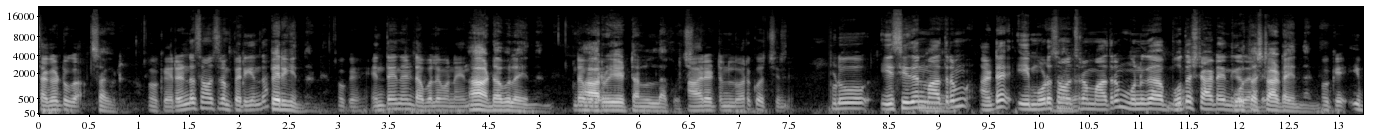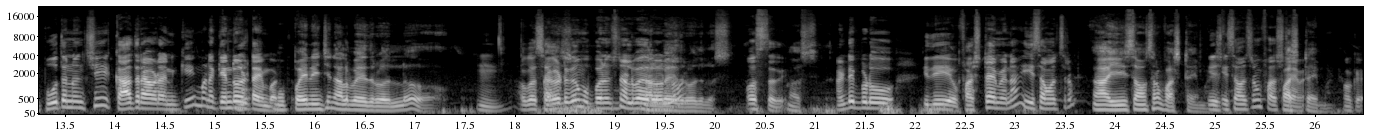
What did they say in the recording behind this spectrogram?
సగటుగా. సగటు ఓకే రెండో సంవత్సరం పెరిగిందా? పెరిగిందండి. ఓకే ఎంత అయిందండి డబల్ ఏమైనా అయిందా? డబుల్ అయిందండి. ఆరు ఏడు టన్నుల దాకా వచ్చింది. ఆరేడు టన్నుల వరకు వచ్చింది. ఇప్పుడు ఈ సీజన్ మాత్రం అంటే ఈ మూడో సంవత్సరం మాత్రం మునుగా పూత స్టార్ట్ అయింది పూత స్టార్ట్ అయిందండి. ఓకే ఈ పూత నుంచి కాత రావడానికి మనకి ఎన్ని రోజులు టైం ముప్పై నుంచి నలభై ఐదు రోజుల్లో ఒక సగటుగా ముప్పై నుంచి నలభై ఐదు రోజులు వస్తుంది. అంటే ఇప్పుడు ఇది ఫస్ట్ టైమేనా ఈ సంవత్సరం? ఈ సంవత్సరం ఫస్ట్ టైం ఈ సంవత్సరం ఫస్ట్ ఫస్ట్ టైం అండి. ఓకే.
